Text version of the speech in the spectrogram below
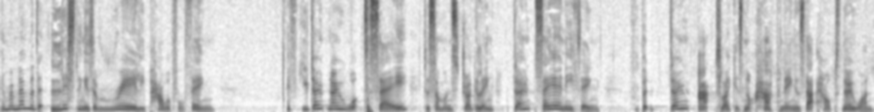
And remember that listening is a really powerful thing. If you don't know what to say to someone struggling, don't say anything, but don't act like it's not happening, as that helps no one.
